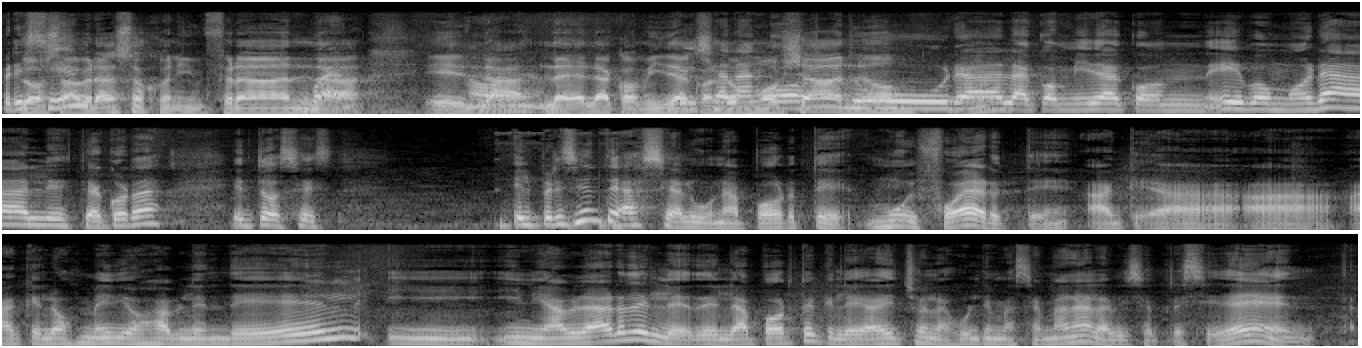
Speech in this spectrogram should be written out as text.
Presidente, los abrazos con Infran, eh, la, comida con los Moyanos. La comida con Evo Morales, ¿te acordás? Entonces, el presidente hace algún aporte muy fuerte a que, a, que los medios hablen de él y, ni hablar del, aporte que le ha hecho en las últimas semanas la vicepresidenta.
